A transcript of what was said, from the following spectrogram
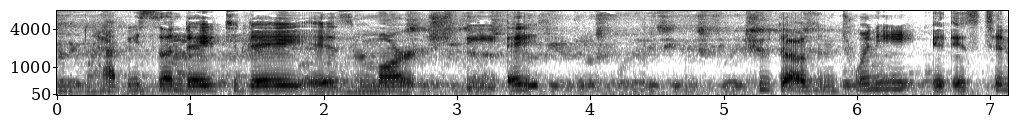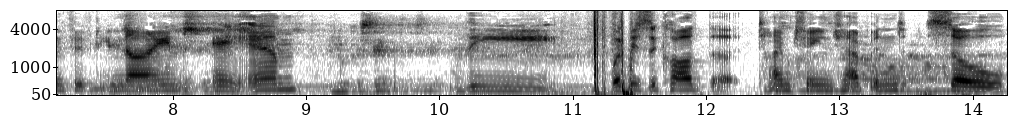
Happy Sunday. Today is March the 8th, 2020. It is 10:59 a.m. The what is it called? The time change happened. So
